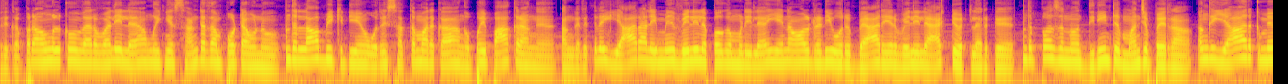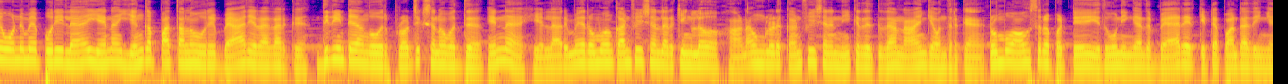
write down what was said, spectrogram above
இதுக்கப்புறம் அவங்களுக்கும் வேற வழியில் அவங்க இங்கே சண்டை தான் போட்டாகணும். அந்த லாபி கிட்டேயும் ஒரே சத்தமாக இருக்கா? அங்கே போய் பார்க்குறாங்க அங்கே இருக்கிற யாராலையுமே வெளியில் போக முடியல. ஏன்னா ஆல்ரெடி ஒரு பேரியர் வெளியில் ஆக்டிவேட்டில் இருக்கு. அந்த பர்சனும் திடீர்னு மஞ்சு போயிடுறான். அங்கே யாருக்குமே ஒன்றுமே புரியல. ஏன்னா எங்கே பார்த்தாலும் ஒரு பேரியராக தான் இருக்கு. திடீர்னு அங்கே ஒரு ப்ரொஜெக்ஷனும் வருது. என்ன எல்லாருமே ரொம்ப கன்ஃபியூஷனில் இருக்கீங்களோ? ஆனால் உங்களோட கன்ஃபியூஷனை நீக்கிறதுக்கு தான் நான் இங்கே வந்திருக்கேன். ரொம்ப அவசரப்பட்டு எதுவும் நீங்கள் அந்த பேரியர் கிட்ட பண்ணுறாதீங்க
